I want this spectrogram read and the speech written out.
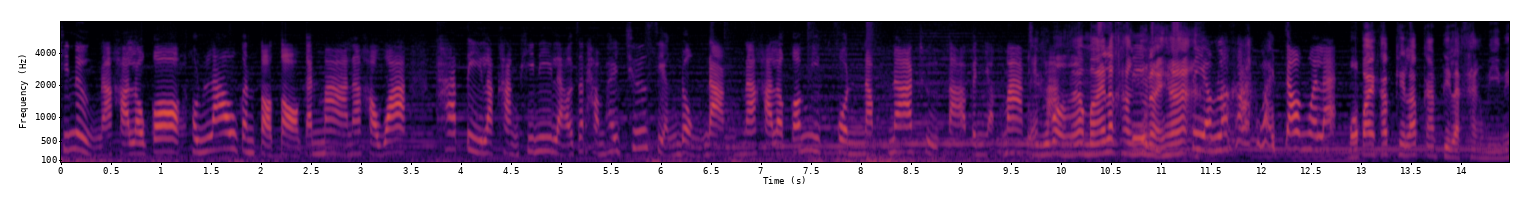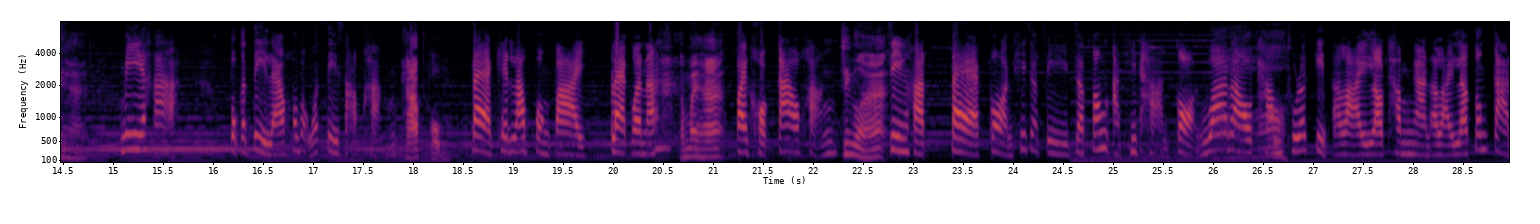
ที่หนึ่งนะคะแล้วก็เขาเล่ากันต่อๆกันมานะคะว่า ถ้าตีระฆังที่นี่แล้วจะทำให้ชื่อเสียงโด่งดังนะคะ แล้วก็มีคนนับหน้าถือตาเป็นอย่างมากจเลริยงหรือเปค่ะล่าฮะไม้ระฆังอยู่ไหนฮะเตรียมแล้วค่ะไว้จ้องไว้แล้วหมอปลายครับเคล็ดลับการตีระฆังมีไหมฮะมีค่ะ ปกติแล้วเขาบอกว่าตีสามครั้ง ครับผม แต่เคล็ดลับของปายแปลกกว่านั้นทำไมฮะ ปายขอเก้าครั้ง จริงเหรอฮะ จริงค่ะ แต่ก่อนที่จะตีจะต้องอธิษฐานก่อนว่าเราทำอ๋อธุรกิจอะไรเราทำงานอะไรแล้วต้องการ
